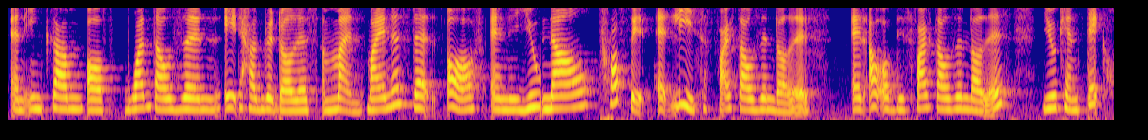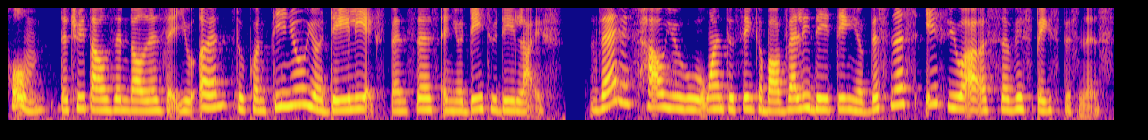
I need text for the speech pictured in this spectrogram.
an income of $1,800 a month. Minus that off, and you now profit at least $5,000 and out of this $5,000, you can take home the $3,000 that you earn to continue your daily expenses and your day to day life. That is how you want to think about validating your business if you are a service based business.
